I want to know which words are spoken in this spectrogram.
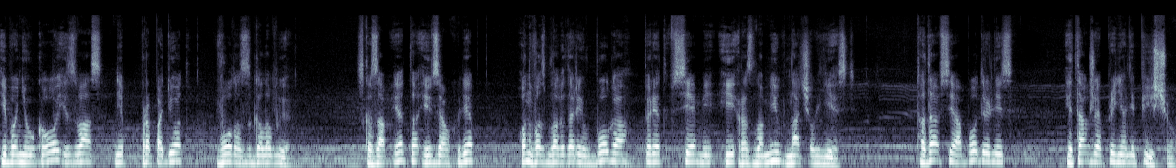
ибо ни у кого из вас не пропадет волос с головы». Сказав это и взяв хлеб, он возблагодарил Бога перед всеми и, разломив, начал есть. Тогда все ободрились и также приняли пищу.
